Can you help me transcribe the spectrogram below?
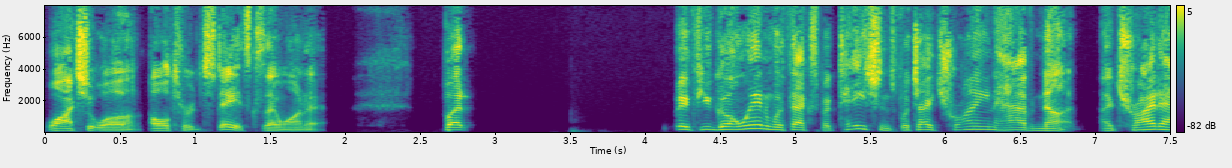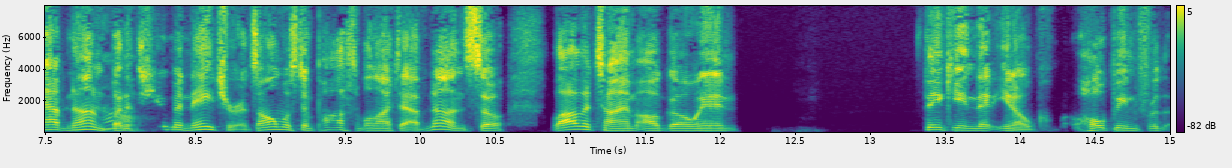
watch it while in altered states because I want to, but if you go in with expectations, which I try and have none, I try to have none, oh. but it's oh. human nature. It's almost impossible not to have none. So a lot of the time I'll go in thinking that, you know, hoping for the,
